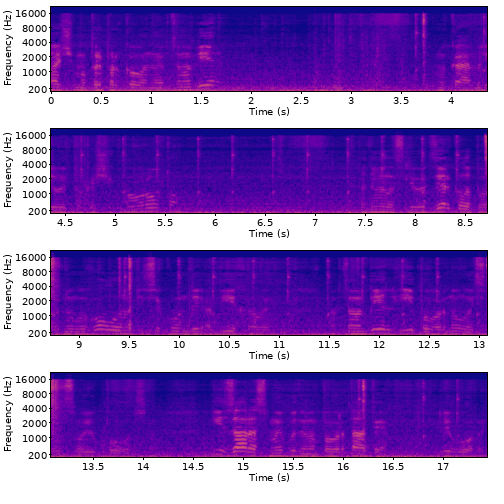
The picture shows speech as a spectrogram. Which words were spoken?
Бачимо припаркований автомобіль. Вмикаємо лівий показчик повороту. Подивились ліве дзеркало, повернули голову на півсекунди, об'їхали автомобіль і повернулися у свою полосу. І зараз ми будемо повертати ліворуч.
